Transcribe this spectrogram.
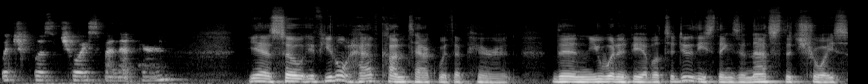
which was a choice by that parent. Yeah, so if you don't have contact with a parent, then you wouldn't be able to do these things and that's the choice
